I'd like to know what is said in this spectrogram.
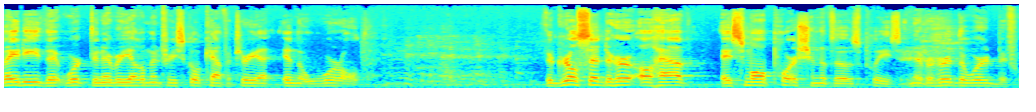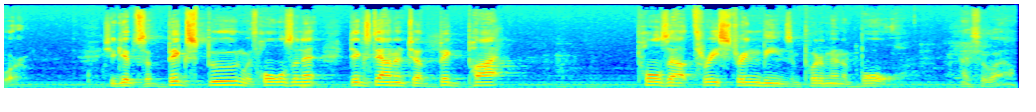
lady that worked in every elementary school cafeteria in the world. The girl said to her, I'll have a small portion of those, please. Never heard the word before. She gives a big spoon with holes in it, digs down into a big pot, pulls out three string beans and put them in a bowl. I said, Wow.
